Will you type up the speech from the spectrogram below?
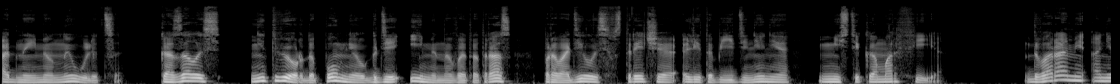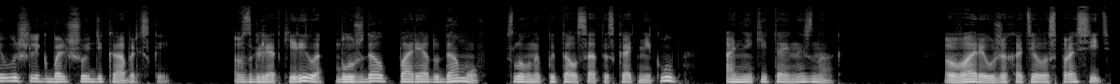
одноименной улицы. Казалось, не твердо помнил, где именно в этот раз проводилась встреча литобъединения «Мистика-морфия». Дворами они вышли к Большой Декабрьской. Взгляд Кирилла блуждал по ряду домов, словно пытался отыскать не клуб, а некий тайный знак. Варя уже хотела спросить,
